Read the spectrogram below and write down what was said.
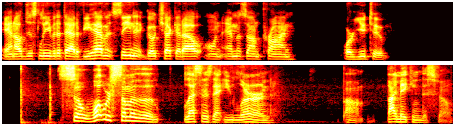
and I'll just leave it at that. If you haven't seen it, go check it out on Amazon Prime or YouTube. So, what were some of the lessons that you learned um, by making this film?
